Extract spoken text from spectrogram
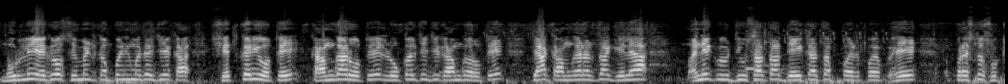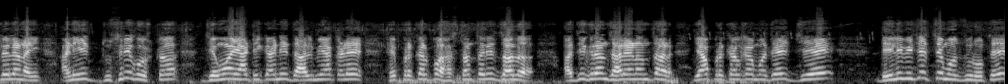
मुरली एग्रो सिमेंट कंपनीमध्ये जे का शेतकरी होते कामगार होते लोकलचे जे कामगार होते त्या कामगारांचा गेल्या अनेक दिवसाचा देयकाचा प, प, हे प्रश्न सुटलेला नाही. आणि दुसरी गोष्ट जेव्हा या ठिकाणी दालमियाकडे हे प्रकल्प हस्तांतरित झालं अधिग्रहण झाल्यानंतर या प्रकल्पामध्ये जे डेली विजेसचे मजदूर होते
